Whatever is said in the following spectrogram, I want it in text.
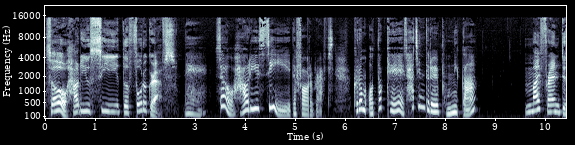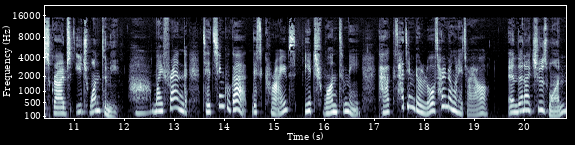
So, how do you see the photographs? 네. So, how do you see the photographs? 그럼 어떻게 사진들을 봅니까? My friend describes each one to me. 아, my friend, 제 친구가 describes each one to me. 각 사진별로 설명을 해줘요. And then I choose one,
